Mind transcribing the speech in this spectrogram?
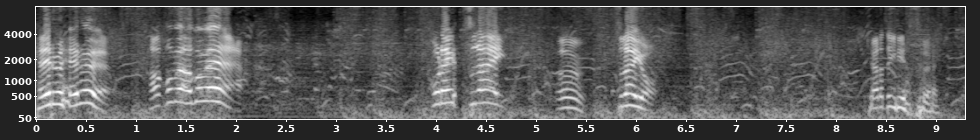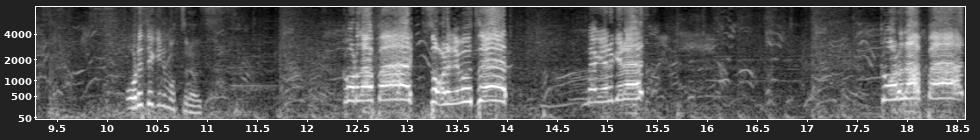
減る減る。運べ運べ。これつらい。うんつらいよ。キャラ的には辛い。俺的にも辛いです。コロナパーそれでも打つ！投げ抜ける！コロナパー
